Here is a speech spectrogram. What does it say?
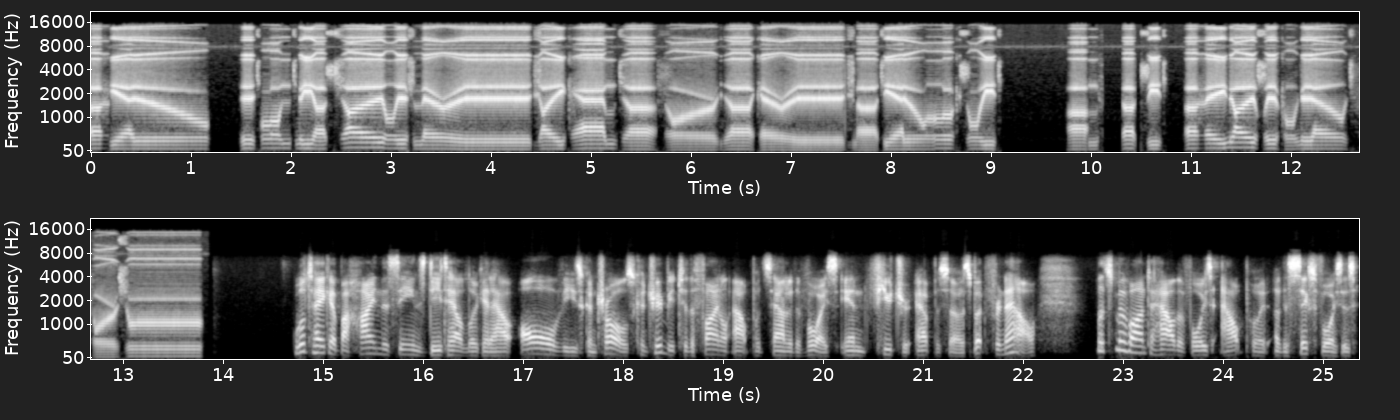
of you. It won't be a childish marriage, I can but you look sweet. Um, out for. We'll take a behind-the-scenes detailed look at how all these controls contribute to the final output sound of the voice in future episodes. But for now, let's move on to how the voice output of the six voices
